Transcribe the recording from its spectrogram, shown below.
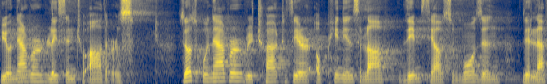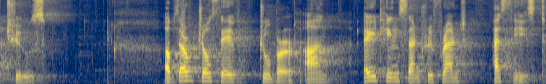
will never listen to others. Those who never retract their opinions love themselves more than they love truth. Observe Joseph Joubert, an 18th century French essayist.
